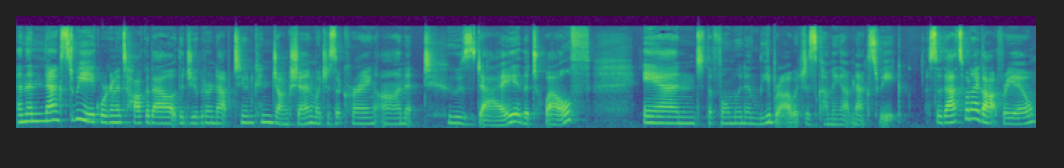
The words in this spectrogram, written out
And then next week, we're going to talk about the Jupiter Neptune conjunction, which is occurring on Tuesday, the 12th, and the full moon in Libra, which is coming up next week. So that's what I got for you.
